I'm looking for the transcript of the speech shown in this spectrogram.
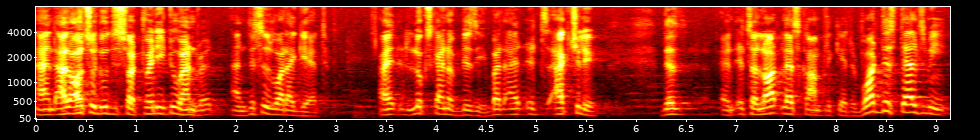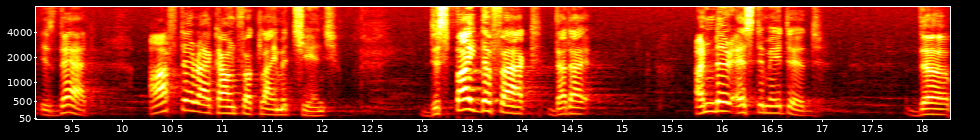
And I'll also do this for 2200, and this is what I get. I, it looks kind of busy, but I, it's actually, and it's a lot less complicated. What this tells me is that after I account for climate change, despite the fact that I underestimated the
